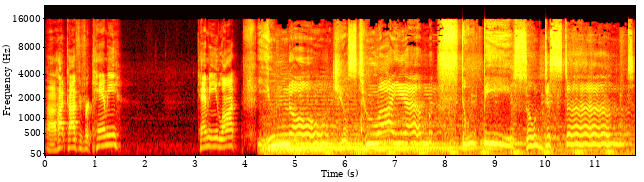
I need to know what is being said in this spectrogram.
Uh, hot coffee for Cammy. Kamelot. You know just who I am. Don't be so distant.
